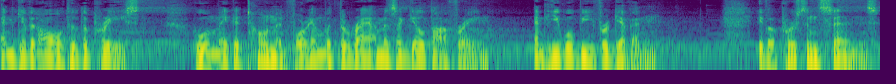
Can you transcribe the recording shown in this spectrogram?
and give it all to the priest, who will make atonement for him with the ram as a guilt offering, and he will be forgiven. If a person sins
